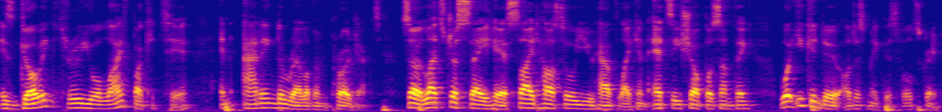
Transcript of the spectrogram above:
is going through your life buckets here and adding the relevant projects. So let's just say here, side hustle, you have like an Etsy shop or something. What you can do, I'll just make this full screen.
